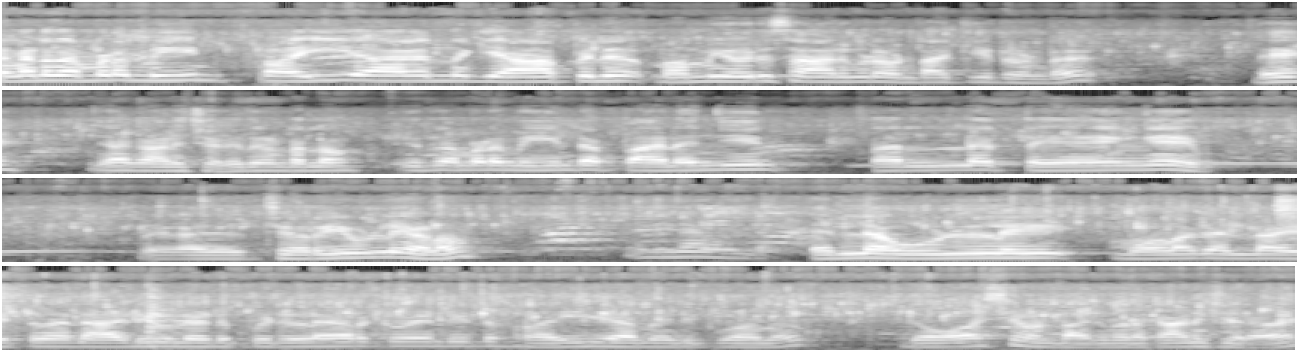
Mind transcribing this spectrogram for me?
അങ്ങനെ നമ്മുടെ മീൻ ഫ്രൈ ആകുന്ന ഗ്യാപ്പിൽ മമ്മി ഒരു സാധനം കൂടെ ഉണ്ടാക്കിയിട്ടുണ്ട്. ഡേ ഞാൻ കാണിച്ചു തരാം ഇത് കണ്ടല്ലോ? ഇത് നമ്മുടെ മീനിന്റെ പനഞ്ഞീൻ നല്ല തേങ്ങയും ദേ, ചെറിയ ഉള്ളിയാണോ എല്ലാം ഉള്ളി മുളകെല്ലാം ഇട്ട് നല്ല അടിപൊളിയായിട്ട് പിള്ളേർക്ക് വേണ്ടിയിട്ട് ഫ്രൈ ചെയ്യാൻ വേണ്ടി പോവാണ്. ദോശ ഉണ്ടാക്കുന്നത് കാണിച്ചു തരാവേ.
